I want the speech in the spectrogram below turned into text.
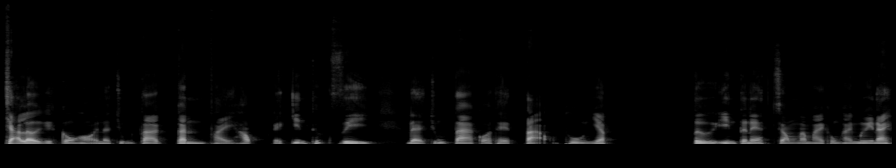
trả lời cái câu hỏi là chúng ta cần phải học cái kiến thức gì để chúng ta có thể tạo thu nhập từ internet trong năm 2020 này.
